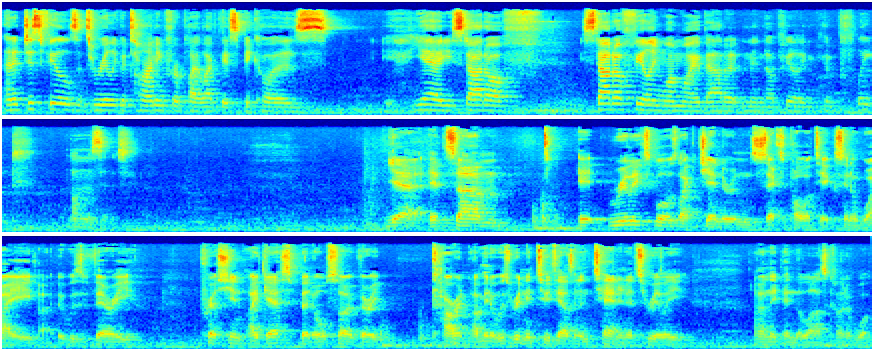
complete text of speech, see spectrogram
And it just feels it's really good timing for a play like this because, yeah, you start off you start off feeling one way about it and end up feeling complete opposite. Yeah, it's um, it really explores like gender and sex politics in a way. uh, It was very prescient, I guess, but also very current. I mean, it was written in 2010, and it's really only been the last kind of what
